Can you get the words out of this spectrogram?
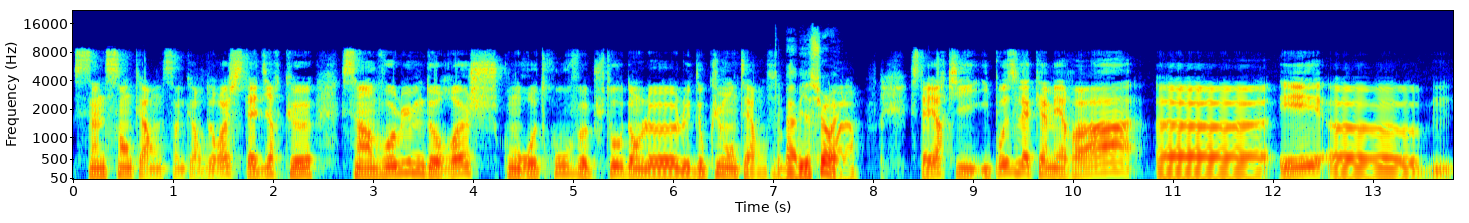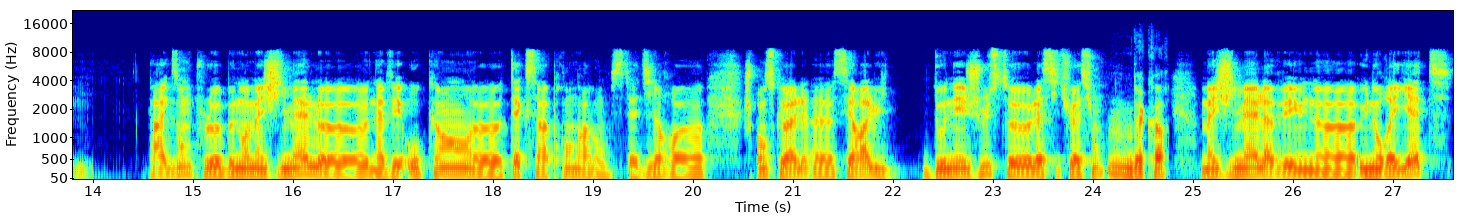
545 heures de rush, c'est-à-dire que c'est un volume de rush qu'on retrouve plutôt dans le, le documentaire en fait. Bah bien sûr. Ouais. Voilà. C'est-à-dire qu'il il pose la caméra euh, et euh, par exemple Benoît Magimel euh, n'avait aucun euh, texte à apprendre avant. C'est-à-dire, euh, je pense que euh, Serra lui donnait juste la situation. Hmm, D'accord. Magimel avait une une oreillette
